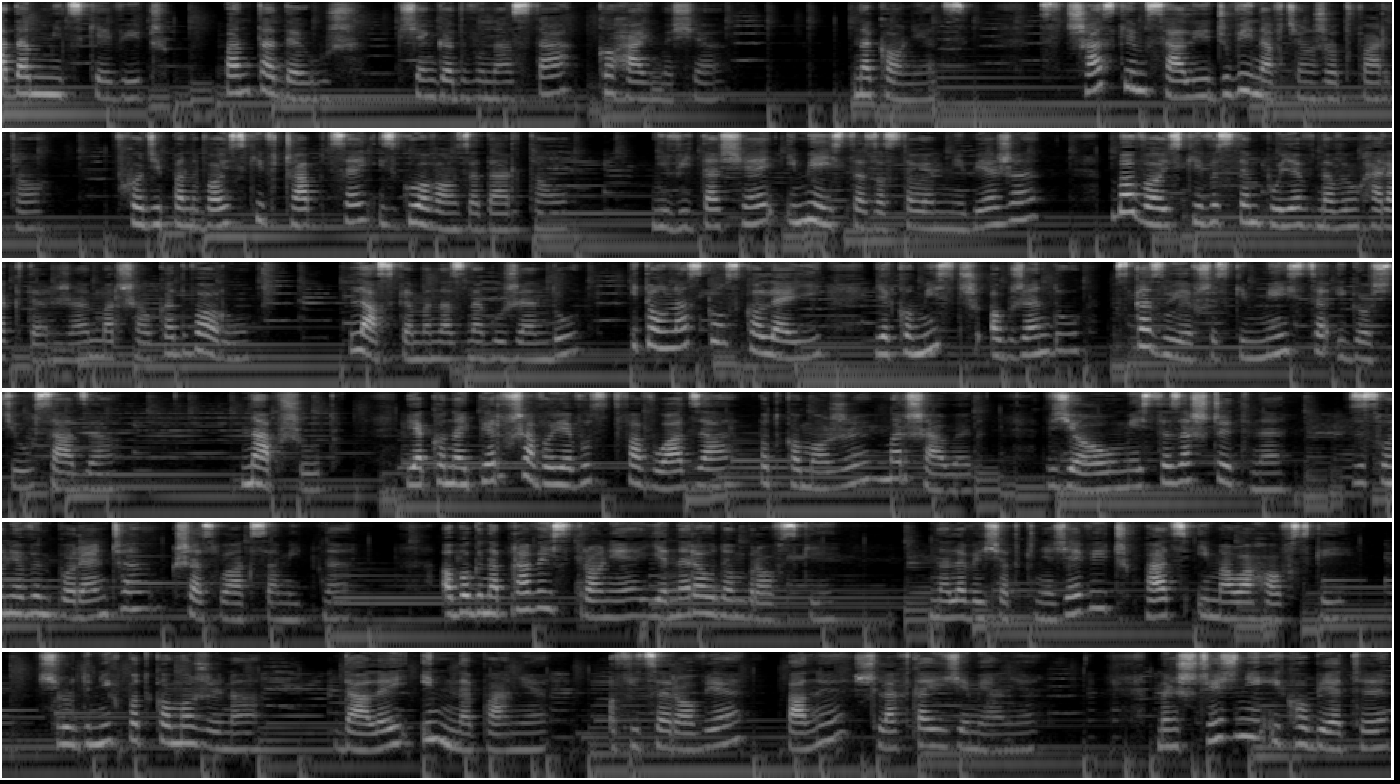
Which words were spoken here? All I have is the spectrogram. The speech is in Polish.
Adam Mickiewicz, Pan Tadeusz, Księga dwunasta, Kochajmy się. Na koniec. Z trzaskiem sali drzwi na wciąż otwarto. Wchodzi pan wojski w czapce i z głową zadartą. Nie wita się i miejsca za stołem nie bierze, bo wojski występuje w nowym charakterze marszałka dworu. Laskę ma na znak urzędu i tą laską z kolei, jako mistrz obrzędu, wskazuje wszystkim miejsca i gości usadza. Naprzód, jako najpierwsza województwa władza podkomorzy marszałek, wziął miejsce zaszczytne, ze słoniowym poręczem krzesło aksamitne. Obok na prawej stronie generał Dąbrowski, na lewej siad Kniaziewicz, Pac i Małachowski. Wśród nich podkomorzyna, dalej inne panie, oficerowie, pany, szlachta i ziemianie. Mężczyźni i kobiety.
